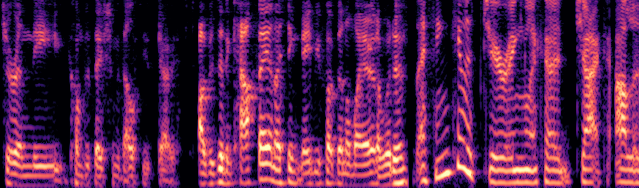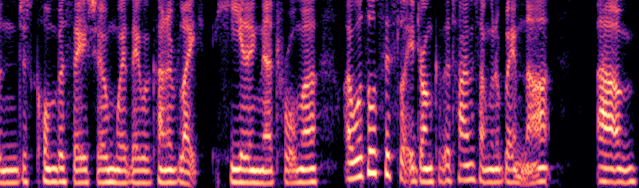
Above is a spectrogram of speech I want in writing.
during the conversation with elsie's ghost i was in a cafe and i think maybe if i'd been on my own i would have I think it was during like a Jack Alan just conversation where they were kind of like healing their trauma. I was also slightly drunk at the time, so I'm going to blame that. Um,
